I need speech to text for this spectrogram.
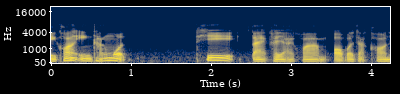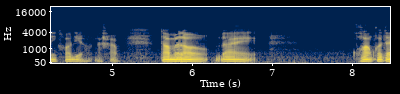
มีข้ออ้างอิงทั้งหมด ที่แตกขยายความออกมาจากข้อนี้ข้อเดียวนะครับทำให้เราได้ความเข้าใจ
